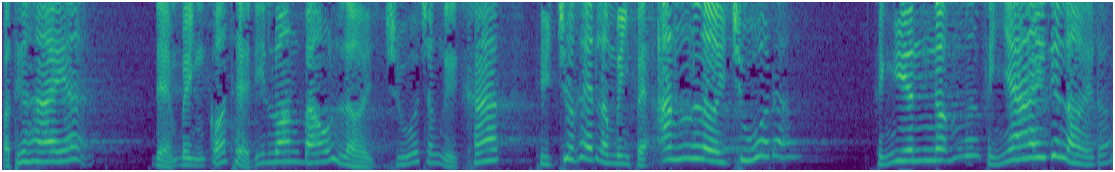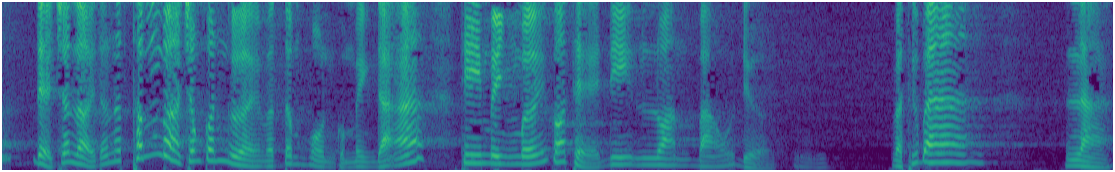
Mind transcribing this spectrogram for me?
Và thứ hai á để mình có thể đi loan báo lời Chúa cho người khác thì trước hết là mình phải ăn lời Chúa đó. Phải nghiền ngẫm, phải nhai cái lời đó để cho lời đó nó thấm vào trong con người và tâm hồn của mình đã thì mình mới có thể đi loan báo được. Và thứ ba là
